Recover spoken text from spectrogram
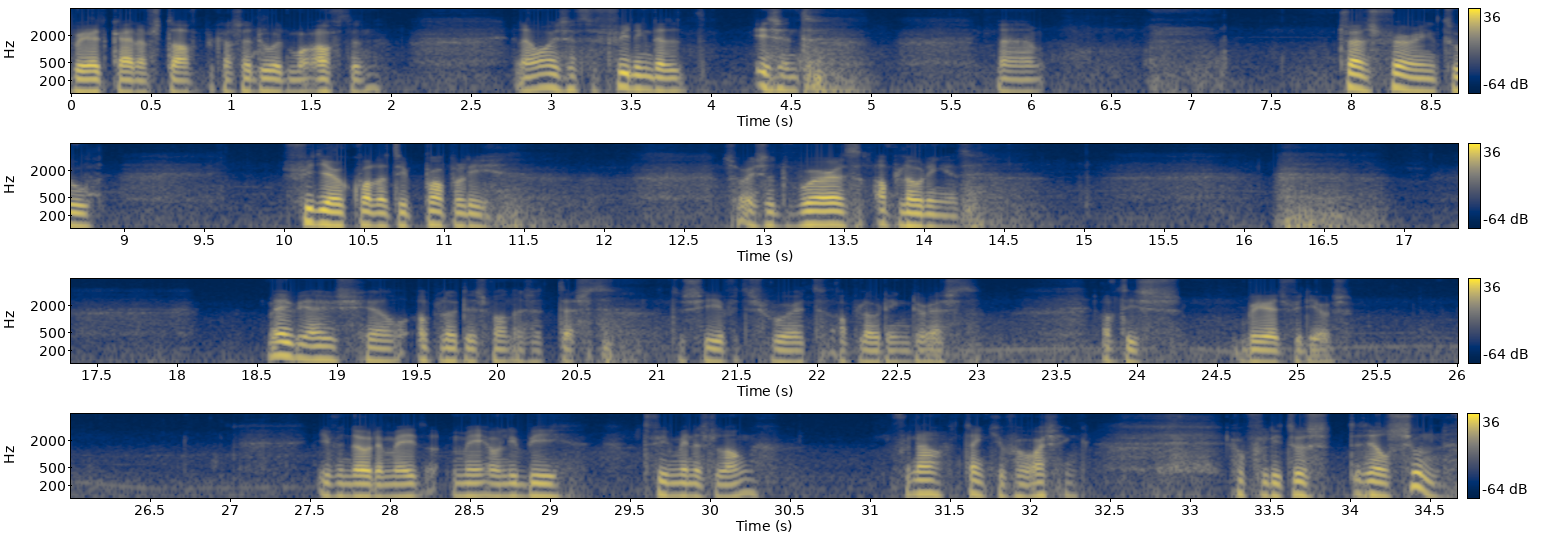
weird kind of stuff because I do it more often. And I always have the feeling that it isn't um, transferring to video quality properly. So is it worth uploading it? Maybe I shall upload this one as a test to see if it's worth uploading the rest of these weird videos. Even though they may, may only be 3 minutes long. For now, thank you for watching. Hopefully to till soon.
